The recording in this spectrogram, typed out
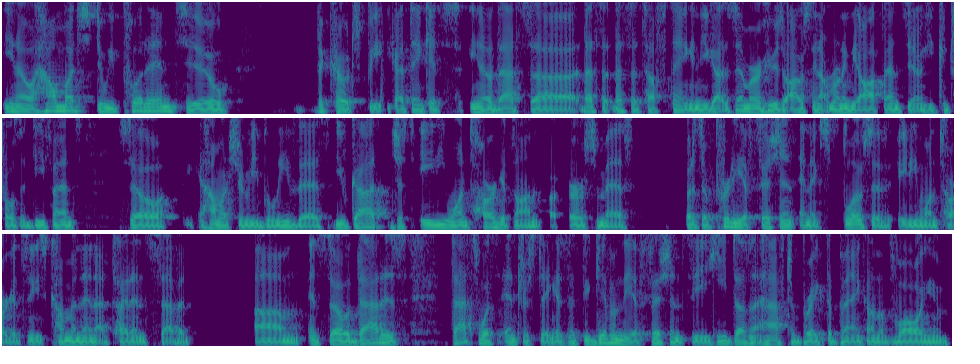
you know how much do we put into the coach speak. I think it's you know that's uh that's a, that's a tough thing. And you got Zimmer, who's obviously not running the offense. You know he controls the defense. So how much should we believe this? You've got just 81 targets on Irv Smith, but it's a pretty efficient and explosive 81 targets, and he's coming in at tight end seven. Um, and so that is that's what's interesting is if you give him the efficiency, he doesn't have to break the bank on the volume.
